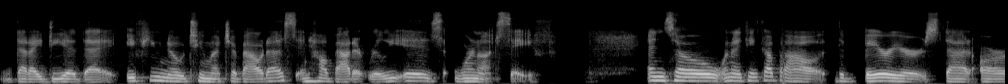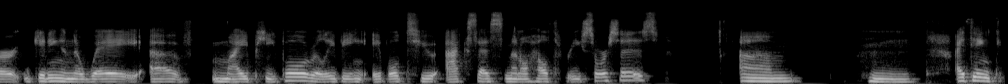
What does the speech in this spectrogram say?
that idea that if you know too much about us and how bad it really is, we're not safe. And so when I think about the barriers that are getting in the way of my people really being able to access mental health resources, um, hmm, I think,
